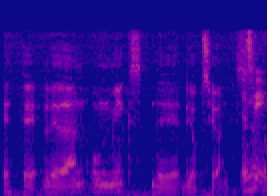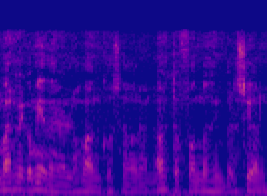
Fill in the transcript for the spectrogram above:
este, le dan un mix de, de opciones. Es Sí. lo que más recomiendan a los bancos ahora, ¿no? Estos fondos de inversión.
